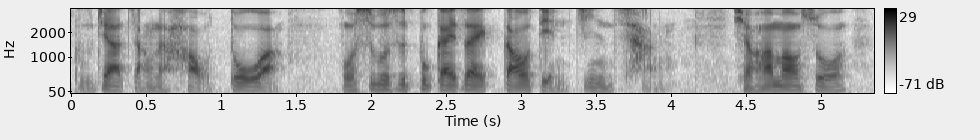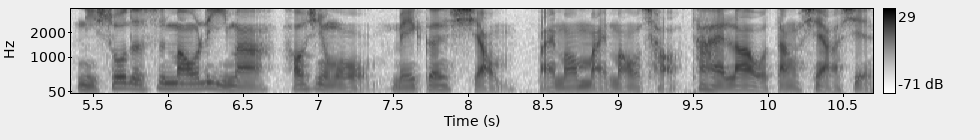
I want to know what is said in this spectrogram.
股。价涨了好多啊！我是不是不该在高点进场？小花猫说：“你说的是猫腻吗？好险我没跟小。”白猫买猫草，他还拉我当下线。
